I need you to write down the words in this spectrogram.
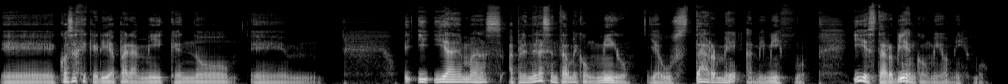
eh, cosas que quería para mí que no... Em, y, además aprender a sentarme conmigo y a gustarme a mí mismo y estar bien conmigo mismo.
